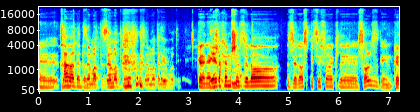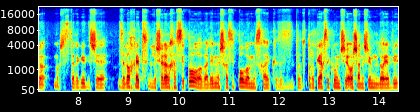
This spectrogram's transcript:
אה, חרא גדול. זה, מת- זה מטריד אותי. כן, אני אגיד לכם שזה לא, זה לא ספציפי רק ל Souls game, כאילו, מה שרצית להגיד, שזה לא חטא שלא יהיה לך סיפור, אבל אם יש לך סיפור במשחק, אז אתה, אתה לוקח סיכון שאו שאנשים לא, יביא,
